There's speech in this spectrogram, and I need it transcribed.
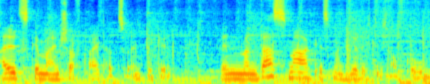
als Gemeinschaft weiterzuentwickeln. Wenn man das mag, ist man hier richtig aufgehoben.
